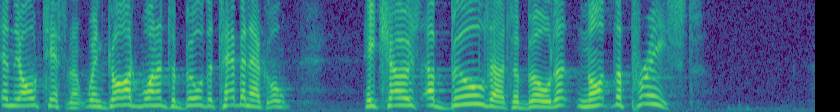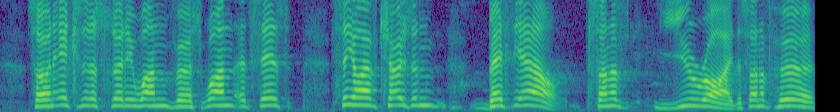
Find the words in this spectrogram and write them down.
in the Old Testament, when God wanted to build the tabernacle, he chose a builder to build it, not the priest. So in Exodus 31, verse 1, it says, See, I have chosen Bezalel, son of Uri, the son of Hur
